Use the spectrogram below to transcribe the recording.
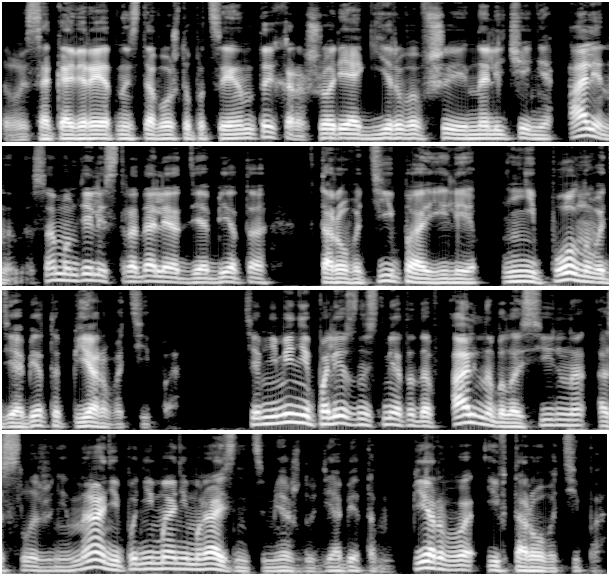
Высока вероятность того, что пациенты, хорошо реагировавшие на лечение Алина, на самом деле страдали от диабета второго типа или неполного диабета первого типа. Тем не менее, полезность методов Алина была сильно осложнена непониманием разницы между диабетом первого и второго типа.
